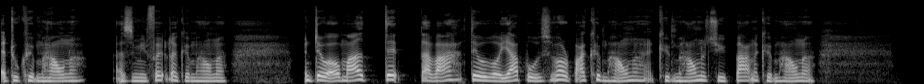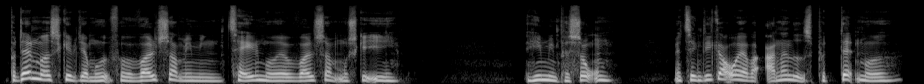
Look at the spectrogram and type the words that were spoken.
at du er københavner. Altså mine forældre er københavner. Men det var jo meget den, der var derude, hvor jeg boede. Så var du bare københavner, københavner-type, barn af københavner. På den måde skilte jeg mig ud, for jeg var voldsom i min talemåde. Jeg var voldsom måske i hele min person. Men jeg tænkte ikke over, at jeg var anderledes på den måde.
